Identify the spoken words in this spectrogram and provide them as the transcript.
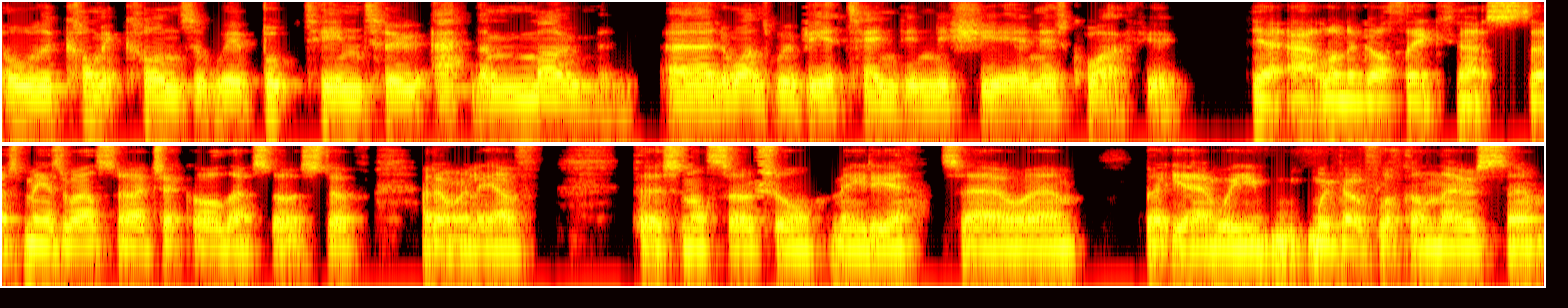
all the comic cons that we're booked into at the moment. Uh, the ones we'll be attending this year, and there's quite a few. Yeah, at London Gothic, that's that's me as well. So I check all that sort of stuff. I don't really have personal social media, so um, but yeah, we we both look on those. So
